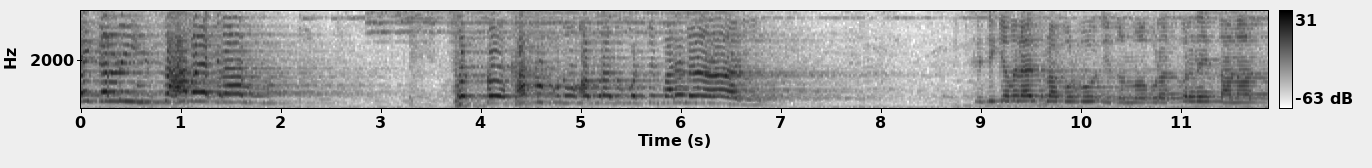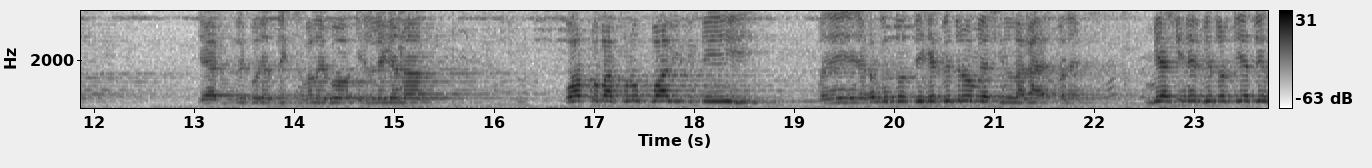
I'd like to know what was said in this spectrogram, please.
এই কারণেই সাহাবায়াম ছোট্ট খাটো কোনো অপরাধ করতে পারে নাই। সিসি ক্যামেরায় ধরা করব এই জন্য অপরাধ করে নাই, তা না। এক্স রে করে দেখতে ফেলাইব এর লেগে না অথবা কোনো কোয়ালিটিতে মানে এখন কিন্তু দেহের ভেতরেও মেশিন লাগায় মানে মেশিনের ভেতর দিয়ে দেহ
